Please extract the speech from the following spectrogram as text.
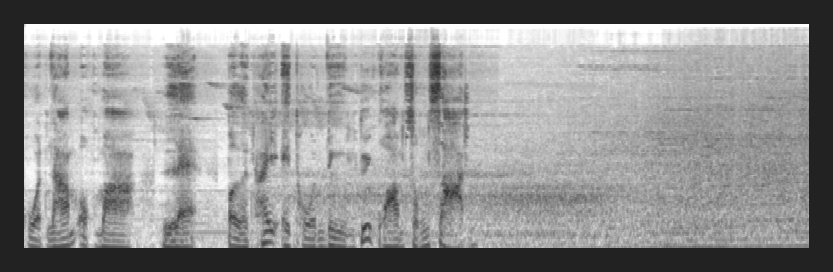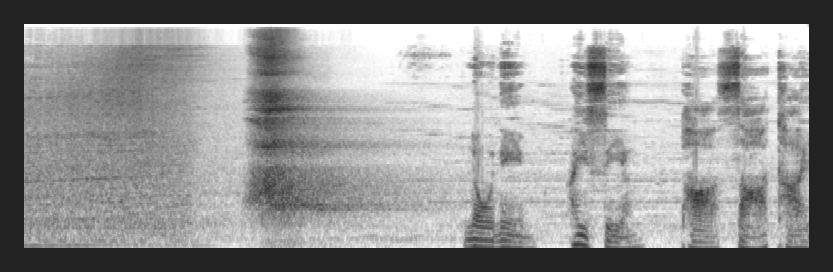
ขวดน้ำออกมา และ เปิดให้ไอโทนดื่มด้วยความสงสาร โนเนมให้เสียงภาษาไทย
